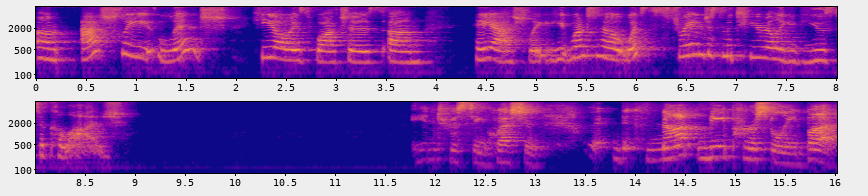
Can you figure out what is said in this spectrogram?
Um, Ashley Lynch, he always watches. Um, hey, Ashley, he wants to know what's the strangest material you've used to collage? Interesting question. Not me personally, but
